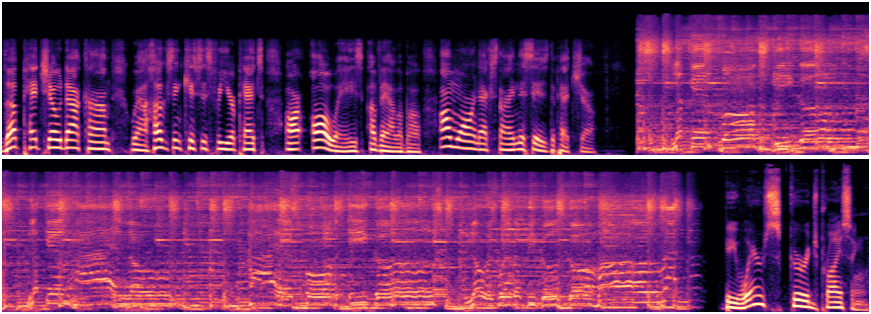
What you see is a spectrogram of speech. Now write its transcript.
Thepetshow.com, where hugs and kisses for your pets are always available. I'm Warren Eckstein. This is The Pet Show. Looking for the looking high and low. High is for the eagles, low is where the beagles go. Right. Beware scourge pricing.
